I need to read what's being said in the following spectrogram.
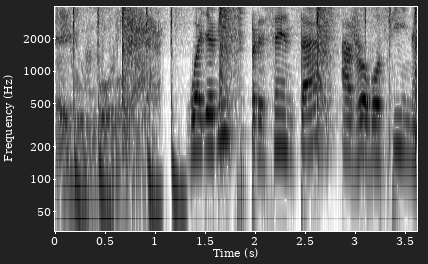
Euforia. Guayabits presenta a Robotina.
